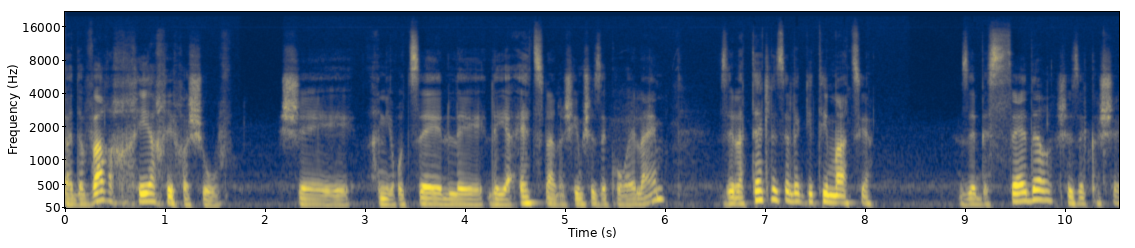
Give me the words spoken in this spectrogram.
והדבר הכי הכי חשוב, שאני רוצה ל- לייעץ לאנשים שזה קורה להם, זה לתת לזה לגיטימציה. זה בסדר שזה קשה.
